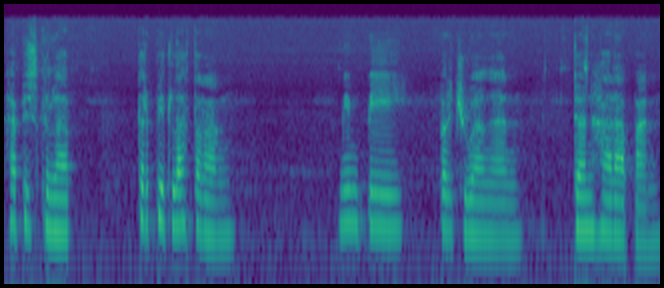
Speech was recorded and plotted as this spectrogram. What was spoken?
Habis gelap, terbitlah terang. Mimpi, perjuangan, dan harapan.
